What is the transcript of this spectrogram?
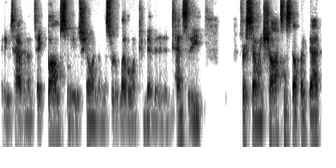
And he was having them take bumps and he was showing them the sort of level and commitment and intensity for selling shots and stuff like that.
